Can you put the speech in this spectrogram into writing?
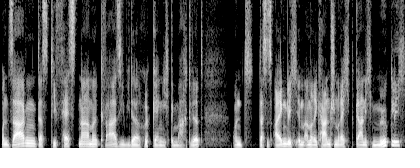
und sagen, dass die Festnahme quasi wieder rückgängig gemacht wird. Und das ist eigentlich im amerikanischen Recht gar nicht möglich,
